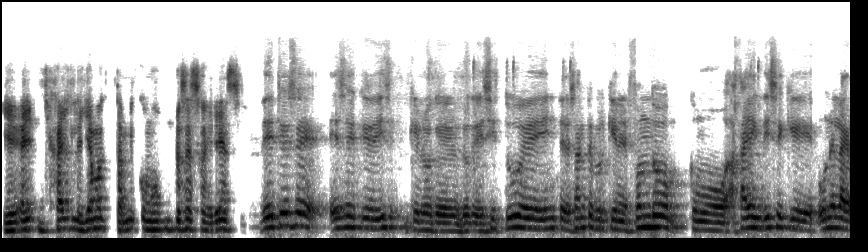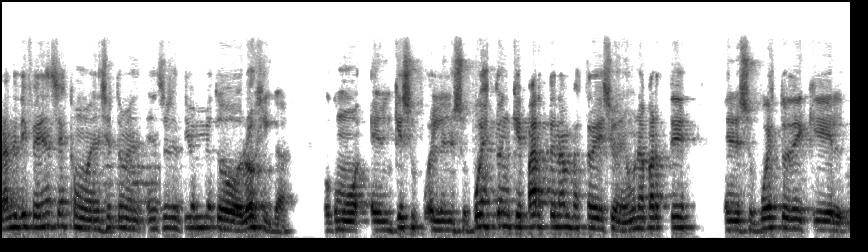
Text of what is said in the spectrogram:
y Hayek le llama también como un proceso de herencia. De hecho, ese, ese que, dice, que, lo que lo que decís tú es interesante porque en el fondo, como Hayek dice que una de las grandes diferencias es como en cierto en ese sentido metodológica, o como en, qué, en el supuesto en que parten ambas tradiciones. Una parte en el supuesto de que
